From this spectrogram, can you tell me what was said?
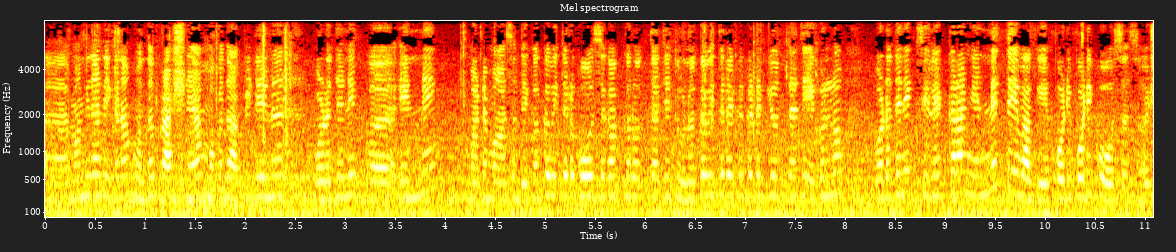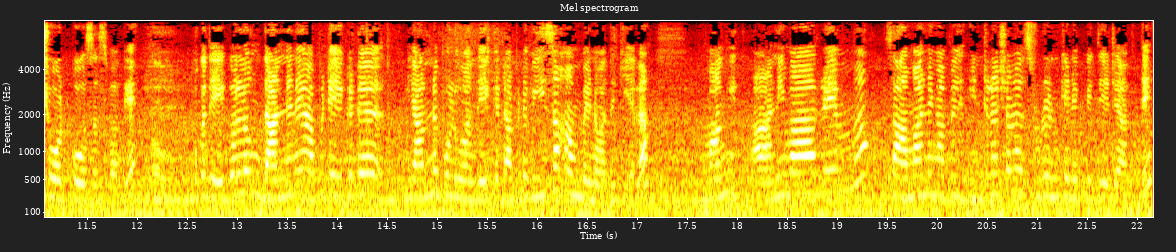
මම හිතන්නේ ඒක නම් හොඳ ප්‍රශ්නයක්. මොකද අපිට එන ගොඩ දෙනෙක් එන්නේ මට මාස දෙකක විතර කෝස් එකක් කරොත් ඇති තුනක විතර එකකට ගියොත් ඇති. ඒගොල්ලෝ ගොඩ දෙනෙක් සිලෙක්ට් කරන් එන්නෙත් ඒ වගේ පොඩි පොඩි කෝසස් ෂෝට් කෝසස් වගේ. මොකද ඒගොල්ලෝ දන්නේ නැහැ අපිට ඒකට යන්න පුළුවන් ඒකට අපිට වීසා හම්බ වෙනවද කියලා මං අනිවාර්යයෙන්ම සාමාන්‍යයෙන් අපි ඉන්ටර්නැෂනල් ස්ටුඩන්ට් කෙනෙක් විදියට යද්දී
